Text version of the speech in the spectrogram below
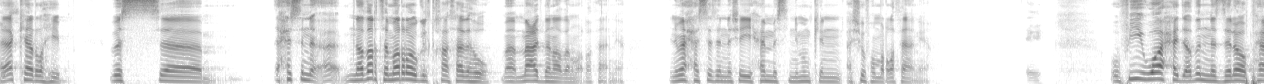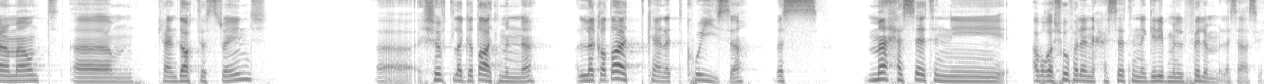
هذاك كان رهيب. بس أحس إن آه، نظرته مرة وقلت خلاص هذا هو. ما عاد بناظر مرة ثانية. يعني ما حسيت إنه شيء يحمس إني ممكن أشوفه مرة ثانية. إيه. وفي واحد أظن نزلوه باراماونت كان دكتور سترينج شفت لقطات منه. اللقطات كانت كويسة بس ما حسيت إني أبغى أشوفه لأني حسيت إنه قريب من الفيلم الأساسي.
